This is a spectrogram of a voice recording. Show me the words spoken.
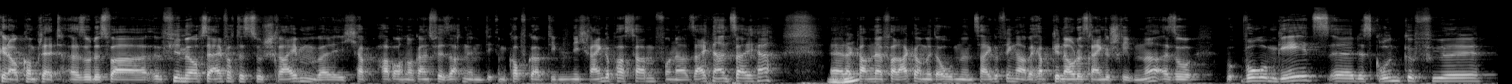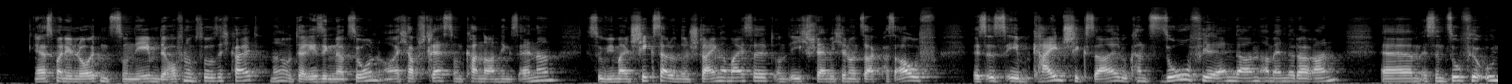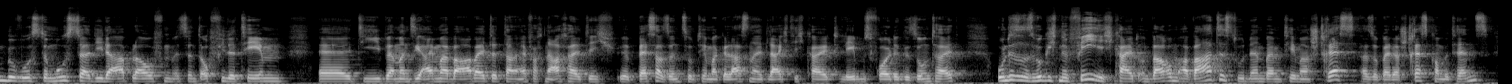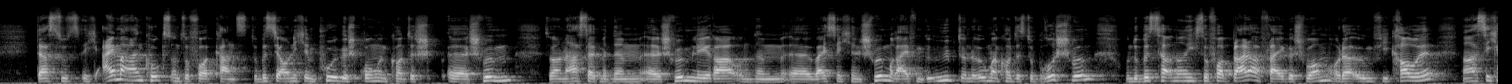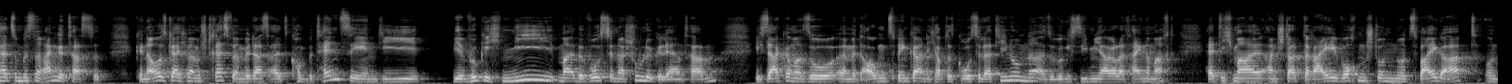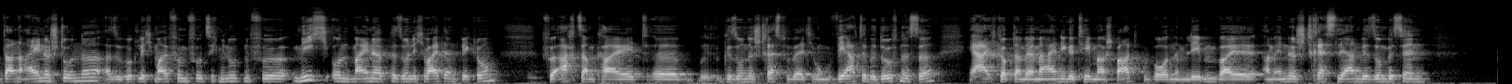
Genau, komplett. Also das war fiel mir auch sehr einfach, das zu schreiben, weil ich habe hab auch noch ganz viele Sachen im, im Kopf gehabt, die nicht reingepasst haben von der Seitenanzahl her. Mhm. Äh, da mhm. kam der Verlag auch mit erhobenen Zeigefinger, aber ich habe genau das reingeschrieben. Ne? Also worum geht's? Äh, das Grundgefühl, erstmal den Leuten zu nehmen der Hoffnungslosigkeit ne, und der Resignation. Oh, ich habe Stress und kann daran nichts ändern. Das ist so wie mein Schicksal und in Stein gemeißelt und ich stelle mich hin und sage, pass auf, es ist eben kein Schicksal. Du kannst so viel ändern am Ende daran. Ähm, es sind so viele unbewusste Muster, die da ablaufen. Es sind auch viele Themen, äh, die, wenn man sie einmal bearbeitet, dann einfach nachhaltig äh, besser sind zum Thema Gelassenheit, Leichtigkeit, Lebensfreude, Gesundheit. Und es ist wirklich eine Fähigkeit. Und warum erwartest du denn beim Thema Stress, also bei der Stresskompetenz, dass du es dich einmal anguckst und sofort kannst. Du bist ja auch nicht im Pool gesprungen und konntest äh, schwimmen, sondern hast halt mit einem äh, Schwimmlehrer und einem, äh, weiß nicht, einem Schwimmreifen geübt und irgendwann konntest du Brust schwimmen und du bist halt noch nicht sofort Bladderfly geschwommen oder irgendwie Kraul, dann hast dich halt so ein bisschen rangetastet. Genau das gleiche beim Stress, wenn wir das als Kompetenz sehen, die wir wirklich nie mal bewusst in der Schule gelernt haben. Ich sage immer so äh, mit Augenzwinkern, ich habe das große Latinum, ne, also wirklich sieben Jahre Latein gemacht, hätte ich mal anstatt drei Wochenstunden nur zwei gehabt und dann eine Stunde, also wirklich mal 45 Minuten für mich und meine persönliche Weiterentwicklung, für Achtsamkeit, äh, gesunde Stressbewältigung, Werte, Bedürfnisse. Ja, ich glaube, dann wären mir einige Themen erspart geworden im Leben, weil am Ende Stress lernen wir so ein bisschen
